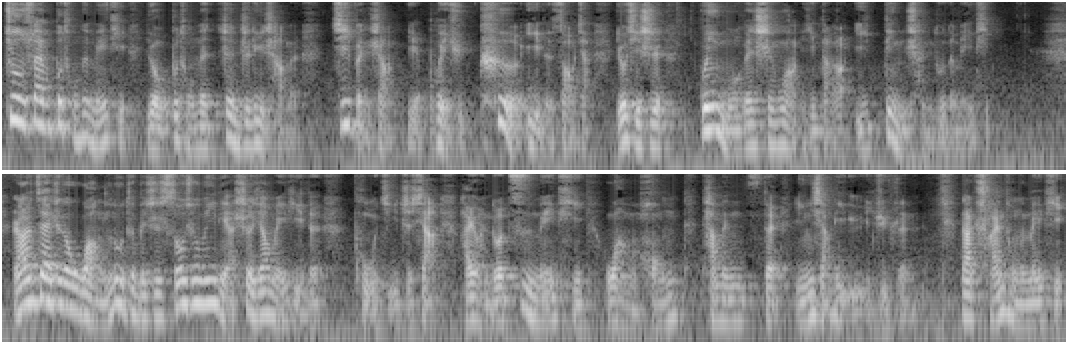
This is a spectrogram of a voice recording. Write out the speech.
就算不同的媒体有不同的政治立场呢，基本上也不会去刻意的造假，尤其是规模跟声望已经达到一定程度的媒体。然而，在这个网络，特别是 social media 社交媒体的普及之下，还有很多自媒体网红他们的影响力与日俱增。那传统的媒体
